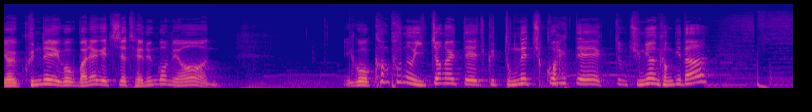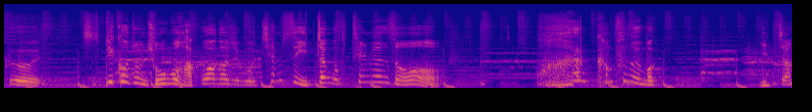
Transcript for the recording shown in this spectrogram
야, 근데 이거 만약에 진짜 되는 거면 이거 캄프누 입장할 때 그 동네 축구 할 때 좀 중요한 경기다. 그 스피커 좀 좋은 거 갖고 와가지고 챔스 입장곡 틀면서 확 캄프누 막 입장.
